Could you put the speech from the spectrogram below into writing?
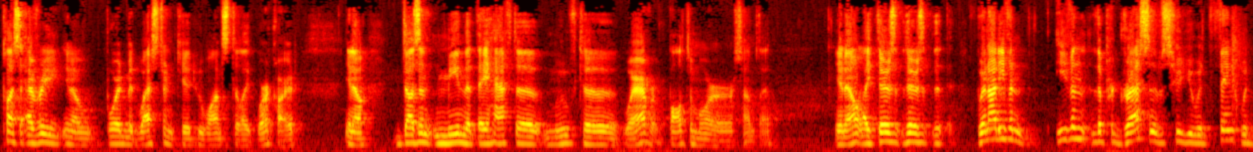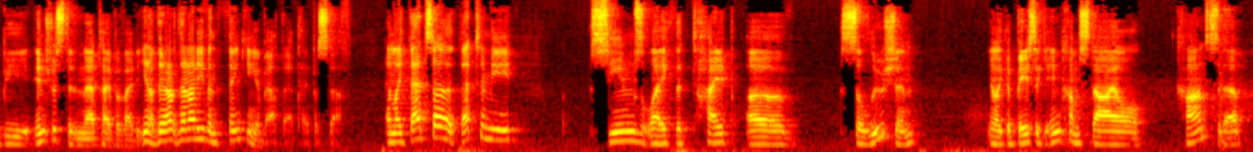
plus every you know bored midwestern kid who wants to like work hard you know doesn't mean that they have to move to wherever baltimore or something. You know like there's there's we're not even even the progressives who you would think would be interested in that type of idea you know they're, they're not even thinking about that type of stuff. And like that's a that to me seems like the type of solution, you know, like a basic income style concept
